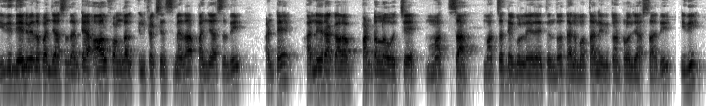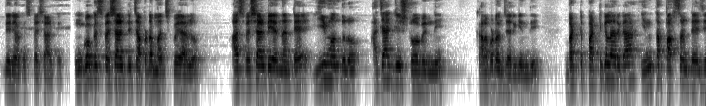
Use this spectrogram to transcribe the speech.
ఇది దేని మీద పనిచేస్తుంది అంటే ఆల్ ఫంగల్ ఇన్ఫెక్షన్స్ మీద పనిచేస్తుంది. అంటే అన్ని రకాల పంటల్లో వచ్చే మచ్చ మచ్చ తెగుళ్ళు ఏదైతే ఉందో దాని మొత్తాన్ని ఇది కంట్రోల్ చేస్తుంది. ఇది దీని యొక్క స్పెషాలిటీ. ఇంకొక స్పెషాలిటీ చెప్పడం మర్చిపోయాను. ఆ స్పెషాలిటీ ఏంటంటే ఈ మందులో అజాగ్జి స్ట్రోబిన్ని కలపడం జరిగింది. బట్ పర్టికులర్గా ఇంత పర్సంటేజ్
